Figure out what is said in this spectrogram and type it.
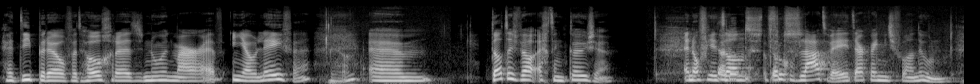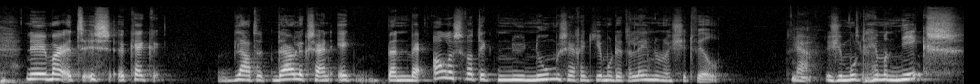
het diepere of het hogere, dus noem het maar, in jouw leven. Ja. Ehm, dat is wel echt een keuze. En of je het dan vroeg of laat weet, daar kan je niet zoveel aan doen. Nee, maar het is, eh, kijk, laat het duidelijk zijn. Ik ben bij alles wat ik nu noem, zeg ik, je moet het alleen doen als je het wil. Ja, dus je moet helemaal niks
